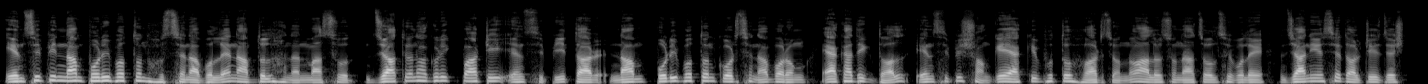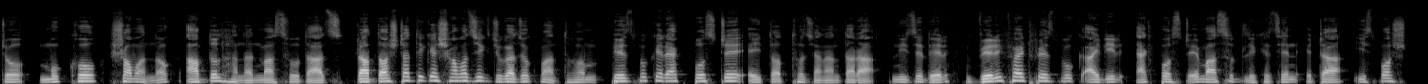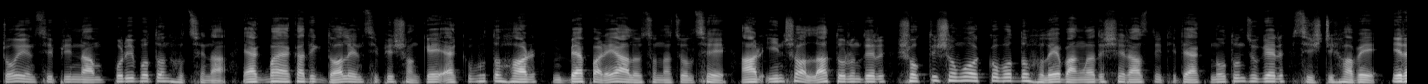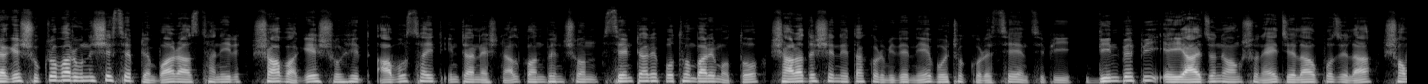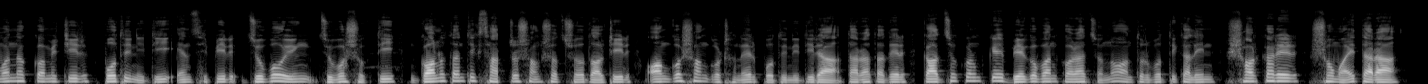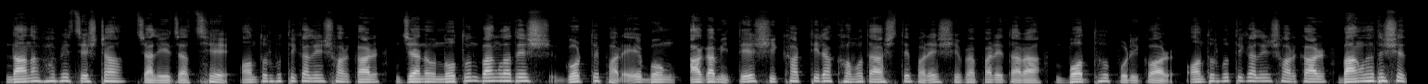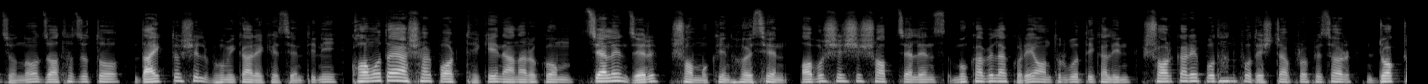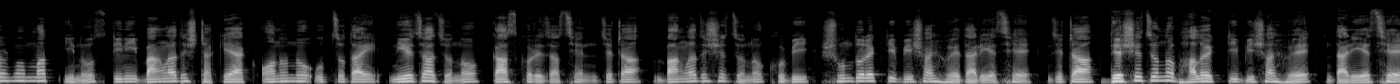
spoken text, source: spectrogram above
এনসিপির নাম পরিবর্তন হচ্ছে না বললেন আব্দুল হানান মাসুদ। জাতীয় নাগরিক পার্টি এনসিপি তার নাম পরিবর্তন করছে না, বরং একাধিক দল এনসিপির সঙ্গে একীভূত হওয়ার জন্য আলোচনা চলছে বলে জানিয়েছে দলটির জ্যেষ্ঠ মুখ্য সমন্বয়ক আব্দুল হানান মাসুদ। আজ রাত দশটার দিকে সামাজিক যোগাযোগ মাধ্যম ফেসবুকের এক পোস্টে এই তথ্য জানান তারা। নিজেদের ভেরিফাইড ফেসবুক আইডির এক পোস্টে মাসুদ লিখেছেন, এটা স্পষ্ট, এনসিপির নাম পরিবর্তন হচ্ছে না। এক বা একাধিক দল এনসিপির সঙ্গে একীভূত হওয়ার ব্যাপারে আলোচনা চলছে। আর ইনশাল্লাহ তরুণদের শক্তিসমূহ ঐক্যবদ্ধ হলে বাংলাদেশের রাজনীতিতে এক নতুন যুগের সৃষ্টি হবে। এর আগে শুক্রবার উনিশে সেপ্টেম্বর রাজধানীর শাহবাগে শহীদ আবু সাইদ ইন্টারন্যাশনাল কনভেনশন সেন্টারে প্রথমবারের মতো সারা দেশের নেতাকর্মীদের নিয়ে বৈঠক করেছে এনসিপি। দিনব্যাপী এই আয়োজনে অংশ নেয় জেলা উপজেলা সমন্বয় কমিটির প্রতিনিধি এনসিপির যুব উইং যুবশক্তি গণতান্ত্রিক ছাত্র সংসদ সহ দলটির অঙ্গ সংগঠনের প্রতিনিধিরা। তারা তাদের কার্যক্রমকে বেগবান করার জন্য অন্তর্বর্তীকালীন সরকারের সময় তারা নানাভাবে চেষ্টা চালিয়ে যাচ্ছে। অন্তর্বর্তীকালীন সরকার যেন নতুন বাংলাদেশ গড়তে পারে এবং আগামীতে শিক্ষার্থীরা ক্ষমতা আসতে পারে সে ব্যাপারে তারা বদ্ধপরিকর। অন্তর্বর্তীকালীন সরকার বাংলাদেশের জন্য যথাযথ দায়িত্বশীল ভূমিকা রেখেছেন। তিনি ক্ষমতায় আসার পর থেকে নানা রকম চ্যালেঞ্জের সম্মুখীন হয়েছেন। অবশেষে সব চ্যালেঞ্জ মোকাবেলা করে অন্তর্বর্তীকালীন সরকারের প্রধান উপদেষ্টা প্রফেসর ডক্টর মোহাম্মদ ইনুস তিনি বাংলাদেশটাকে এক অনন্য উচ্চতায় নিয়ে যাওয়ার জন্য কাজ করে যাচ্ছেন, যেটা বাংলাদেশের জন্য খুবই সুন্দর একটি বিষয় হয়ে দাঁড়িয়েছে, যেটা দেশের জন্য ভালো একটি বিষয় হয়ে দাঁড়িয়েছে।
